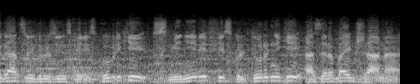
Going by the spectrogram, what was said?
Делегацию Грузинской республики сменили физкультурники Азербайджана.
